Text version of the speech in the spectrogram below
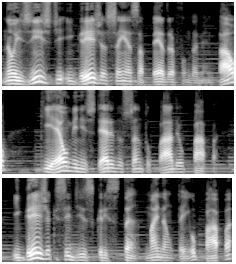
Não existe igreja sem essa pedra fundamental, que é o ministério do Santo Padre, o Papa. Igreja que se diz cristã, mas não tem o Papa,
